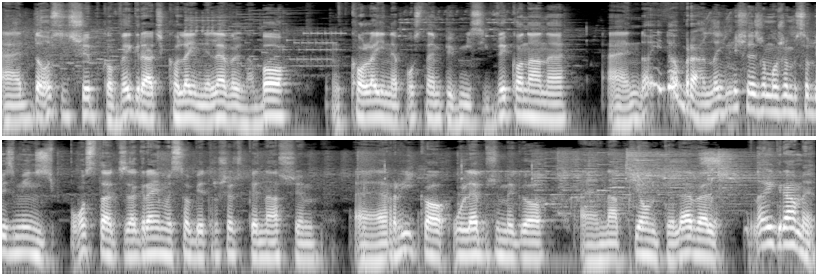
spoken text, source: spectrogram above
e, dosyć szybko wygrać. Kolejny level na bo. Kolejne postępy w misji wykonane. E, No i dobra, no i myślę, że możemy sobie zmienić postać. Zagrajmy sobie troszeczkę naszym e, Rico, ulepszymy go e, na piąty level. No i gramy.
